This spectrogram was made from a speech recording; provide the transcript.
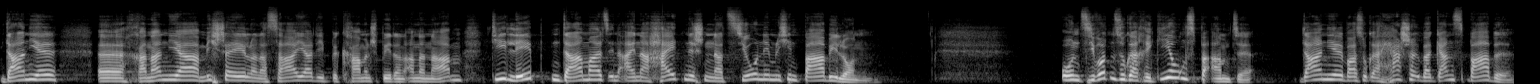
Daniel, äh, Hanania, Michael und Asaja, die bekamen später einen anderen Namen, die lebten damals in einer heidnischen Nation, nämlich in Babylon. Und sie wurden sogar Regierungsbeamte. Daniel war sogar Herrscher über ganz Babel.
